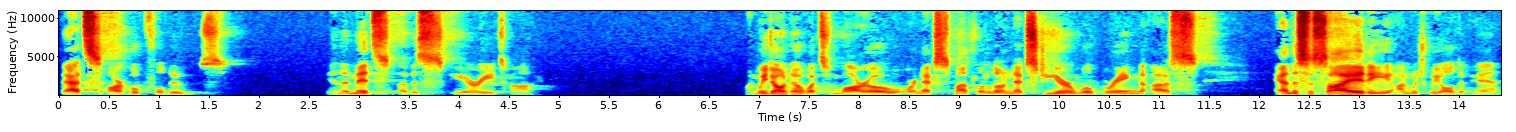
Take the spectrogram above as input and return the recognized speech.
That's our hopeful news. In the midst of a scary time, when we don't know what tomorrow or next month, let alone next year, will bring us and the society on which we all depend.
